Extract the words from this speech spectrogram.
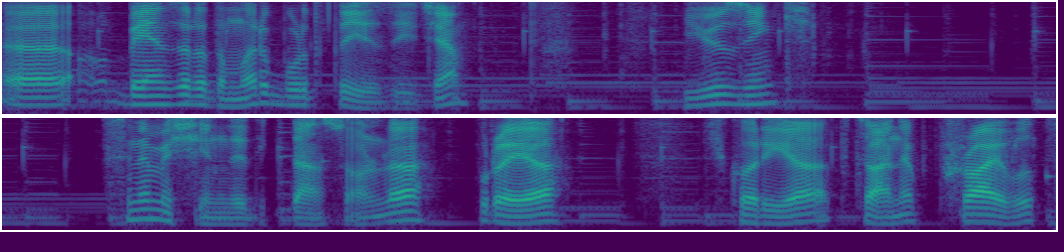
Ee, benzer adımları burada da izleyeceğim. Using Cinemachine dedikten sonra buraya yukarıya bir tane private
